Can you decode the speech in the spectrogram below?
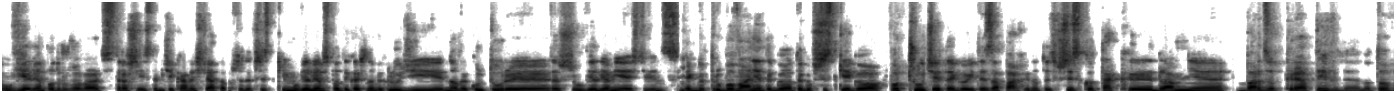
uwielbiam podróżować, strasznie jestem ciekawy świata przede wszystkim. Uwielbiam spotykać nowych ludzi, nowe kultury, też uwielbiam jeść, więc jakby próbowanie tego, tego wszystkiego, poczucie tego i te zapachy, no to jest wszystko tak y, dla mnie bardzo kreatywne. No to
